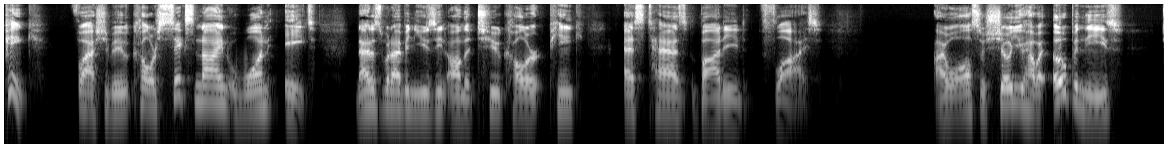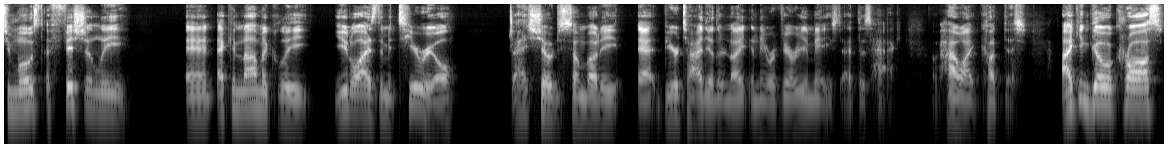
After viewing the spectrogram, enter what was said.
pink, Flashabou, color 6918. That is what I've been using on the two color pink Estaz bodied flies. I will also show you how I open these to most efficiently and economically utilize the material, which I showed to somebody at Beer Tie the other night, and they were very amazed at this hack of how I cut this. I can go across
